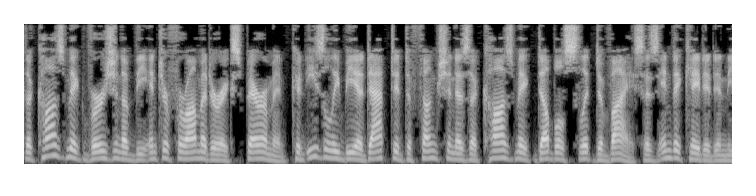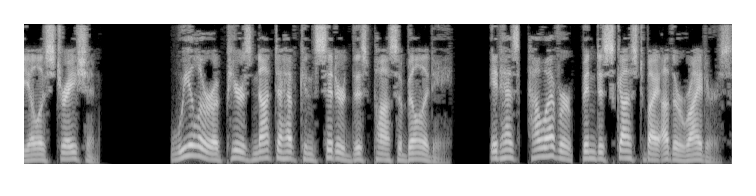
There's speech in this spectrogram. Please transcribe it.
The cosmic version of the interferometer experiment could easily be adapted to function as a cosmic double-slit device as indicated in the illustration. Wheeler appears not to have considered this possibility. It has, however, been discussed by other writers.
